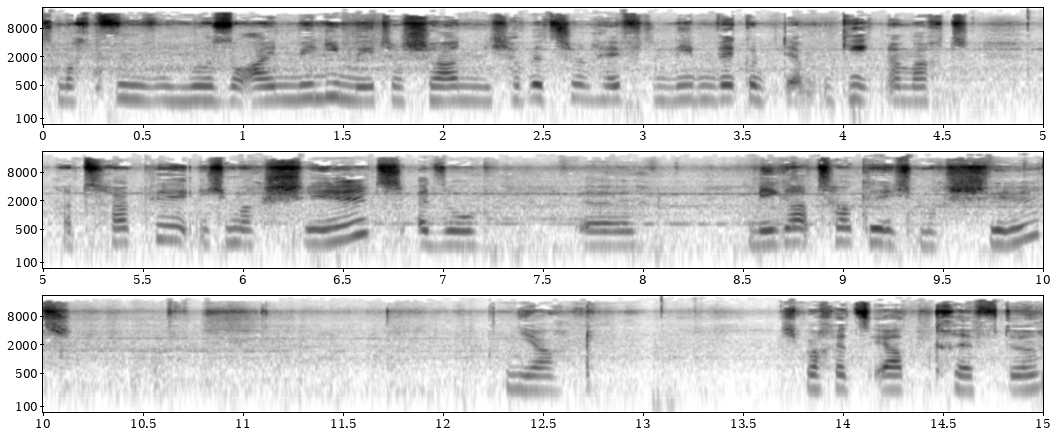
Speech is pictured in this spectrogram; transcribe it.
Das macht nur so ein Millimeter Schaden. Ich habe jetzt schon Hälfte Leben weg und der Gegner macht Attacke. Ich mache Schild, also äh, Mega-Attacke. Ich mache Schild. Ja. Ich mache jetzt Erdkräfte.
